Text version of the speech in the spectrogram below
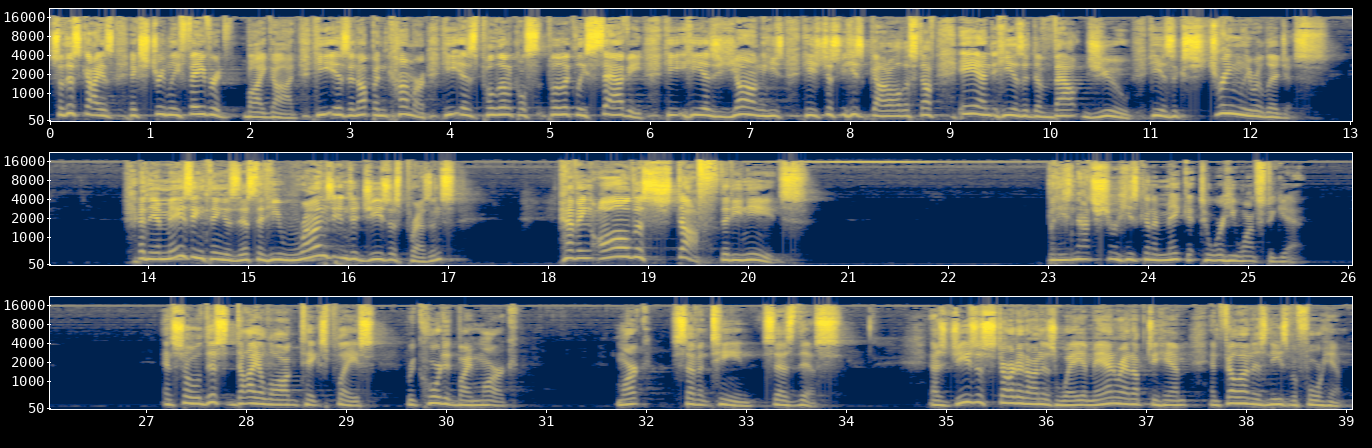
So this guy is extremely favored by God. He is an up and comer. He is political, politically savvy. He, he is young. He's, he's just, he's got all the stuff. And he is a devout Jew. He is extremely religious. And the amazing thing is this, that he runs into Jesus' presence having all the stuff that he needs but he's not sure he's going to make it to where he wants to get. And so this dialogue takes place, recorded by Mark. Mark 17 says this. As Jesus started on his way, a man ran up to him and fell on his knees before him.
